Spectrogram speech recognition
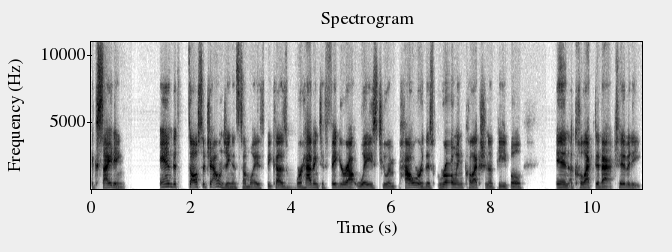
exciting. And it's also challenging in some ways because we're having to figure out ways to empower this growing collection of people in a collective activity.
